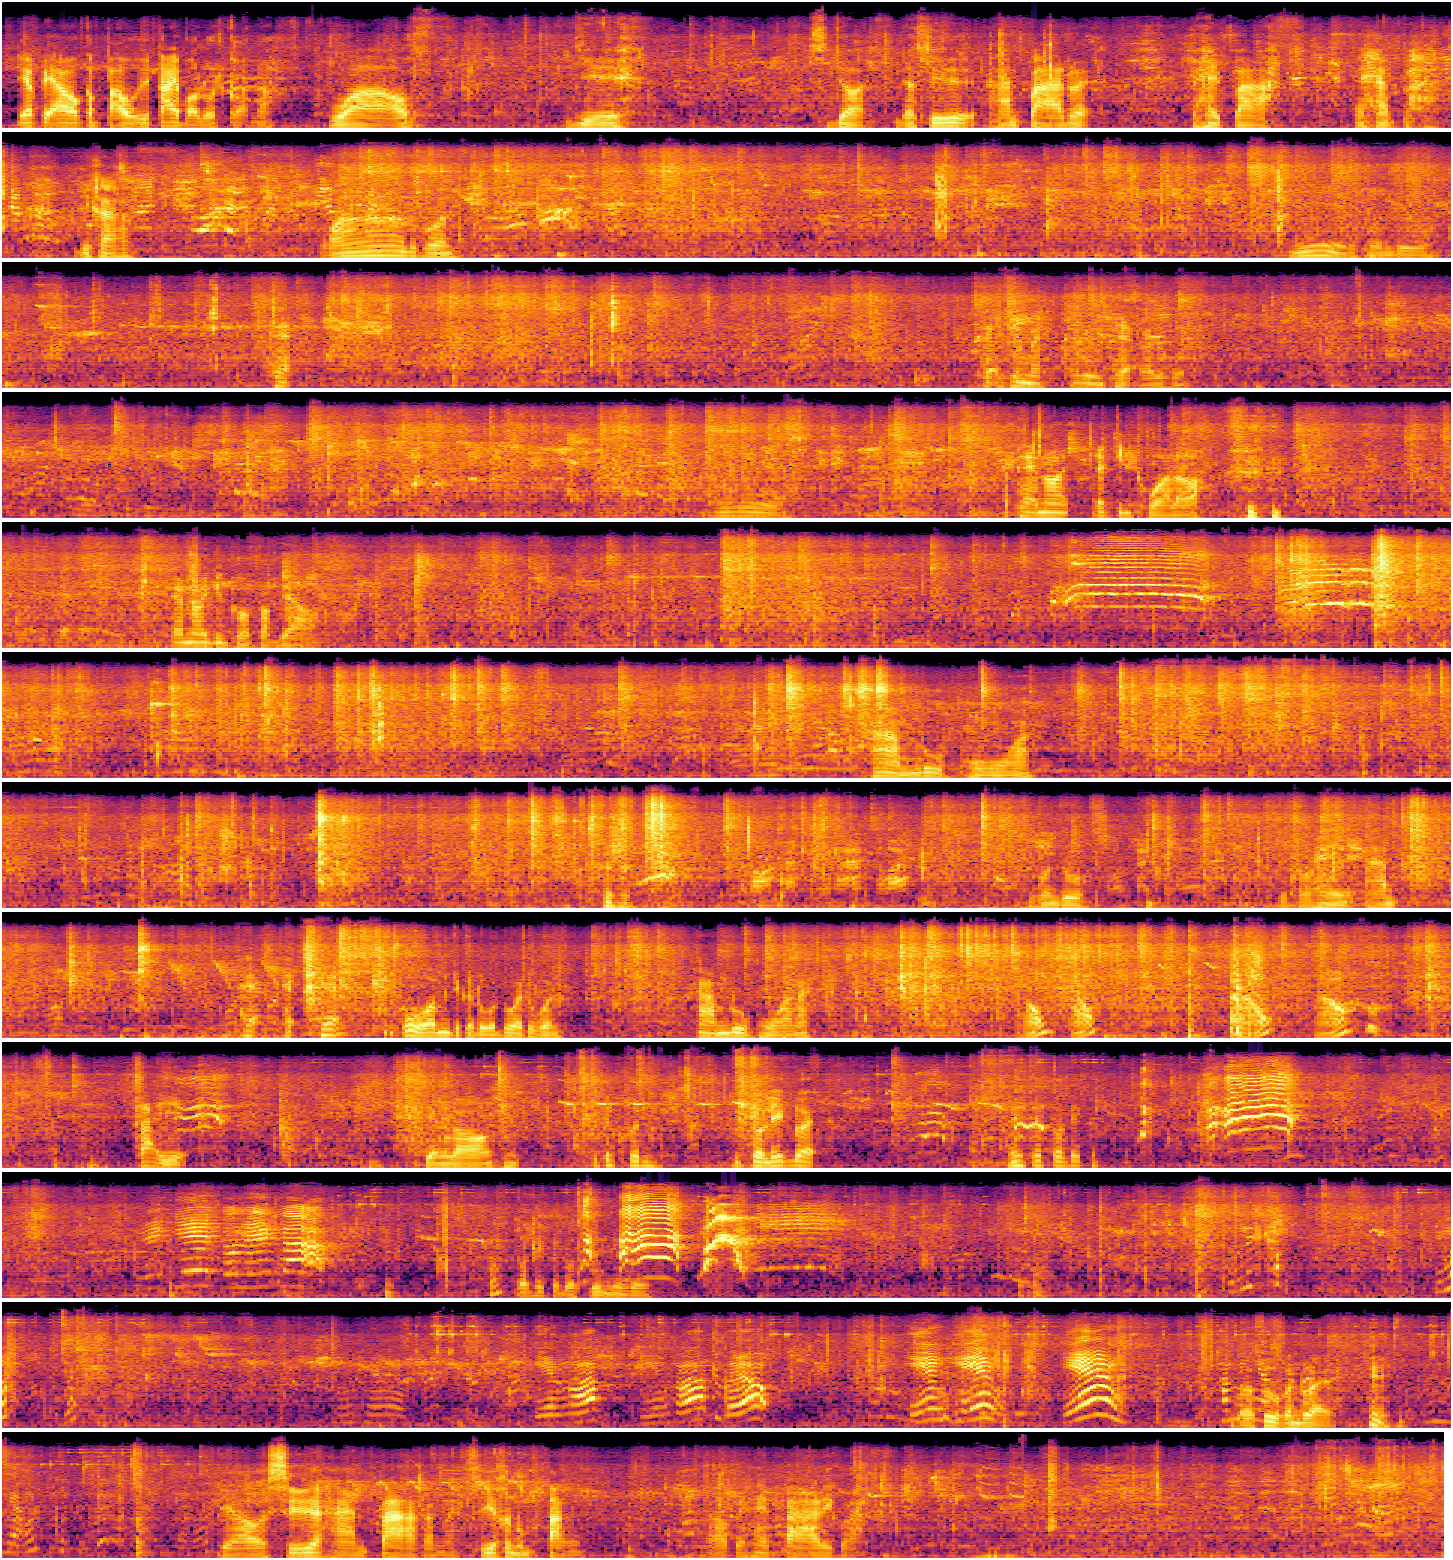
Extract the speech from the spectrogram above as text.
เดี๋ยวไปเอากระเป๋าอยู่ใต้เบาะรถก่อนเนาะว้าว เย่สุดยอดเดี๋ยวซื้ออาหารปลาด้วยไปให้ปลาให้อาหารปลาดีครับ ว้าวทุกคนนี่ทุกคนดู แพะ แพะใช่ไหมไม่รู้เป็นแพะแล้วทุกคนโอ้แต่แพะน้อยจะกินถั่วเหรอ แพะน้อยกินถั่วฝักยาวห้ามลูบหัว ทุกคนดูดูเขาให้อาหารแพะแพะแพะโอ้มันจะกระโดดด้วยทุกคน ห้ามลูบหัวนะ เอาเอาเอาเอาใส่เสียงร้องทุกคนมีตัวเล็กด้วย นี่เจ้าตัวเล็กกันเอ้าตัวเล็กกระโดดสูงอย่างเลย เฮงครับเฮงครับแล้วเฮงเฮงเฮงทำต่อสู้กันด้วยอย่างเดี๋ยวซื้ออาหารปลาก่อนนะ ซื้อขนมปัง เอาไปให้ปลาดีกว่า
